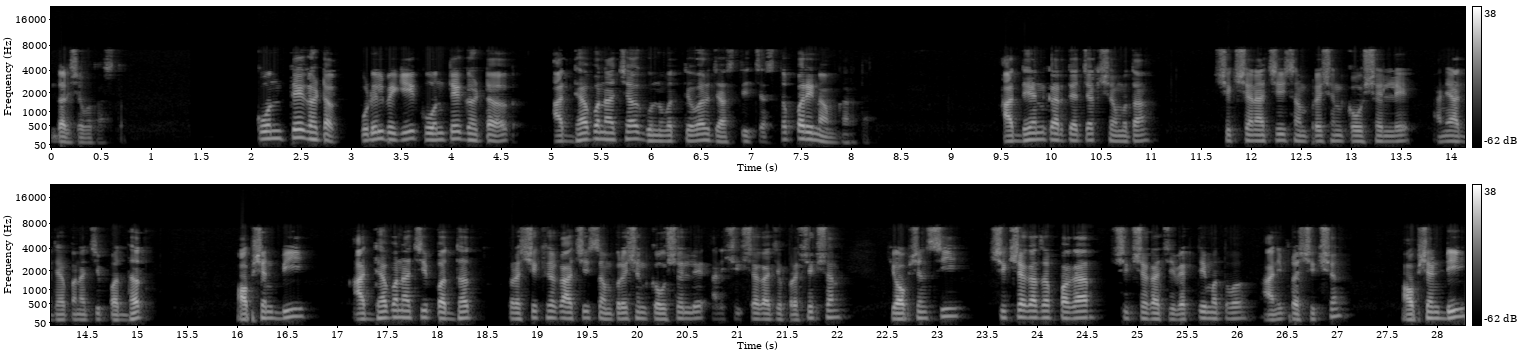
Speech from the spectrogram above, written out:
दर्शवत असतात कोणते घटक पुढीलपैकी कोणते घटक अध्यापनाच्या गुणवत्तेवर जास्तीत जास्त परिणाम करतात? अध्ययनकर्त्याच्या क्षमता शिक्षणाची संप्रेषण कौशल्ये आणि अध्यापनाची पद्धत. ऑप्शन बी अध्यापनाची पद्धत प्रशिक्षकाची संप्रेषण कौशल्ये आणि शिक्षकाचे प्रशिक्षण. की ऑप्शन सी शिक्षकाचा पगार शिक्षकाचे व्यक्तिमत्व आणि प्रशिक्षण. ऑप्शन डी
